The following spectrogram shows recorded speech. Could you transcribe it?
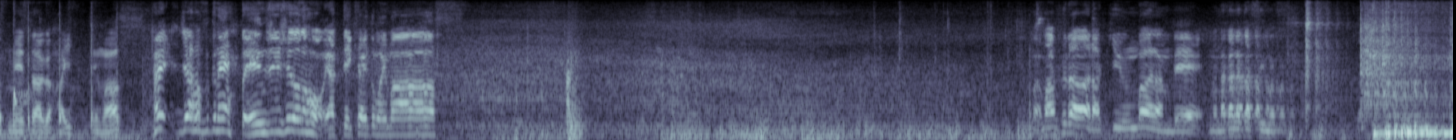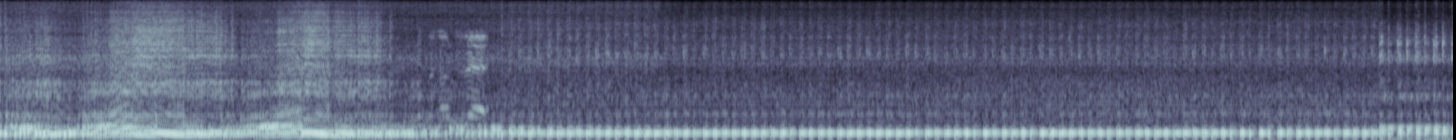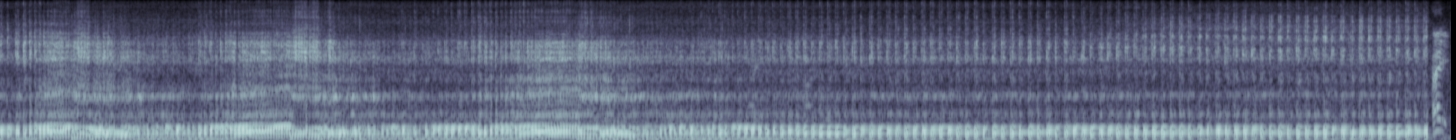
メーターが入ってます。はいじゃあ早速ねエンジン始動の方やっていきたいと思います。まあ、マフラーはラッキーウンバーなんで、まあ、なかなかすいません。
